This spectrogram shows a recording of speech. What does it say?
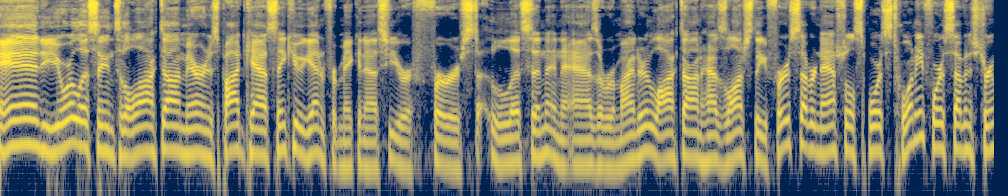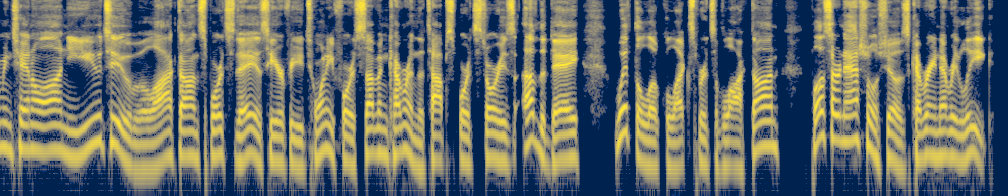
And you're listening to the Locked On Mariners podcast. Thank you again for making us your first listen. And as a reminder, Locked On has launched the first ever national sports 24 7 streaming channel on YouTube. Locked On Sports Today is here for you 24 7, covering the top sports stories of the day with the local experts of Locked On, plus our national shows covering every league.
